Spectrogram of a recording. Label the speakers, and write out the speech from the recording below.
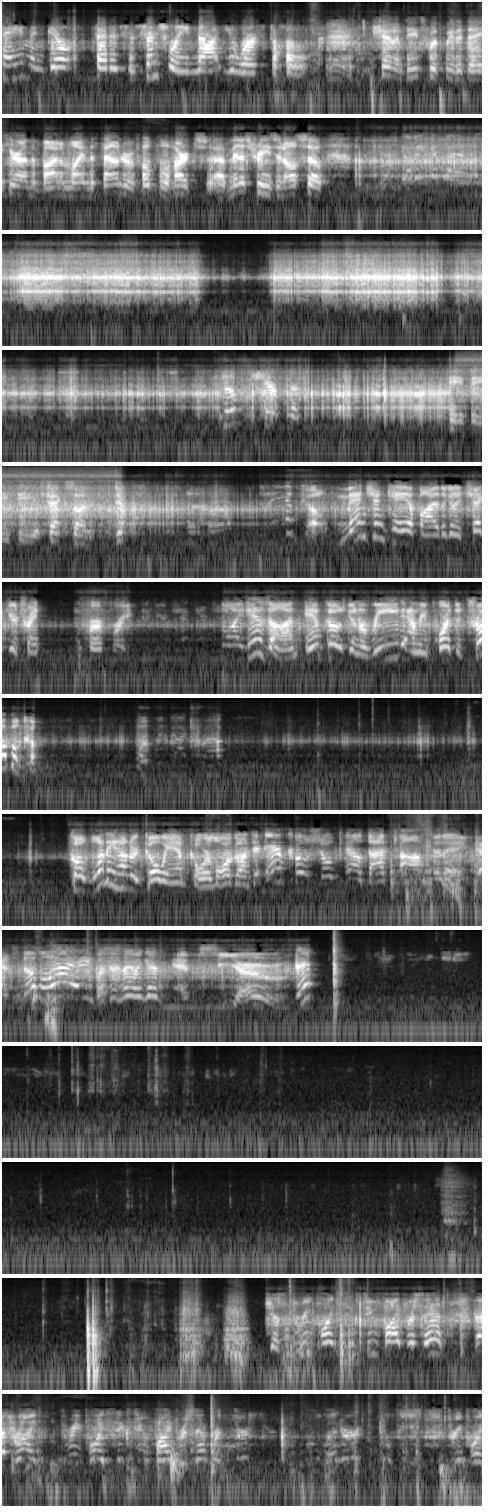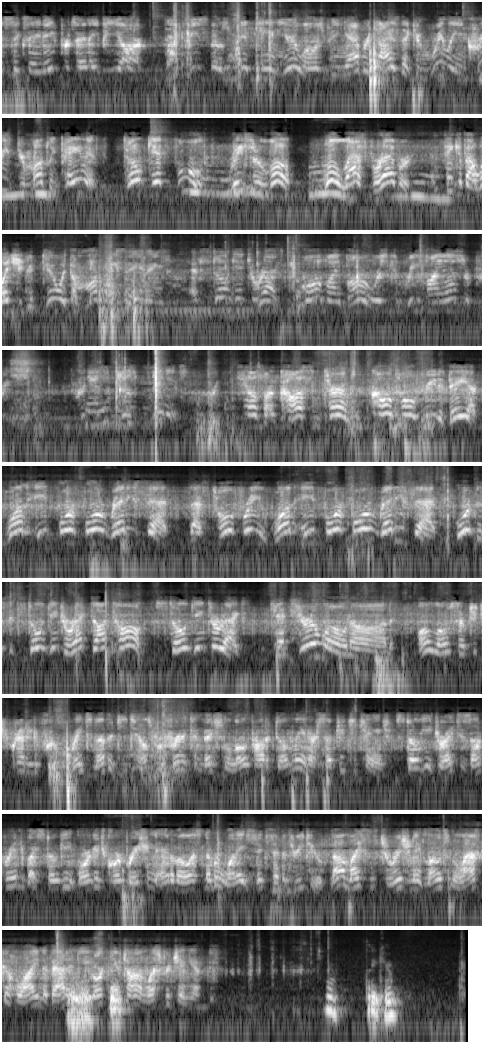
Speaker 1: shame and guilt that is essentially not yours to hold.
Speaker 2: Mm. Shannon Deitz with me today here on the bottom line, the founder of Hopeful Hearts uh, Ministries, and also. The, the, the effects on.
Speaker 3: AAMCO. Mention KFI, they're going to check your train for free. Light is on. AAMCO's going to read and report the trouble code. Call 1-800-GO-AAMCO or log on to AAMCOSoCal.com today. That's double A.
Speaker 2: What's his name again?
Speaker 3: MCO.
Speaker 4: Just 3.625%. That's right, 3.625% for 30 lender fees, 3.688% APR. That beats those 15-year loans being advertised that can really increase your monthly payment. Don't get fooled. Rates are low, won't last forever. And think about what you could do with the monthly savings. At Stonegate Direct, qualified borrowers can refinance or pre just minutes. Details on costs and terms, call toll free today at 1-844-READY-SET. That's toll free 1-844-READY-SET. Or visit StonegateDirect.com. Stonegate Direct. Get your loan on. All loans subject to credit approval. Rates and other details refer to conventional loan product only and are subject to change. Stonegate Direct is operated by Stonegate Mortgage Corporation, NMLS number 186732. Not licensed to originate loans in Alaska, Hawaii, Nevada, New York, Utah, and West Virginia.
Speaker 5: Thank you.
